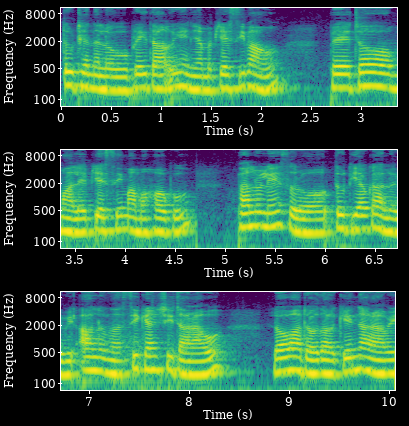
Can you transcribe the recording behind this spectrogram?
သူထင်တယ်လို့ပရိသဥယျာဉ်ကြီးမပြည့်စည်ပါဘူးဘယ်တော့မှလည်းပြည့်စည်မှာမဟုတ်ဘူးဘာလို့လဲဆိုတော့သူတယောက်ကလွယ်ပြီးအလုံးကစီကန်းရှိကြတာကိုလောဘဒေါသကင်းကြတာပဲ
